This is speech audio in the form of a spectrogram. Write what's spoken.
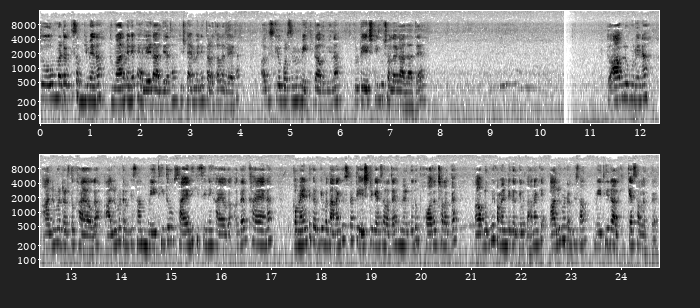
तो मटर की सब्ज़ी में ना धुमार मैंने पहले डाल दिया था, जिस टाइम मैंने तड़का लगाया था। अब इसके ऊपर से मैं मेथी डालूँगी ना तो टेस्ट ही कुछ अलग आ जाता है। तो आप लोगों ने ना आलू मटर तो खाया होगा। आलू मटर के साथ मेथी तो शायद ही किसी ने खाया होगा। अगर खाया है ना तो कमेंट करके बताना कि उसका टेस्ट कैसा होता है। मेरे को तो बहुत अच्छा लगता है। तो आप लोग भी कमेंट करके बताना कि आलू मटर के साथ मेथी डाल के कैसा लगता है।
